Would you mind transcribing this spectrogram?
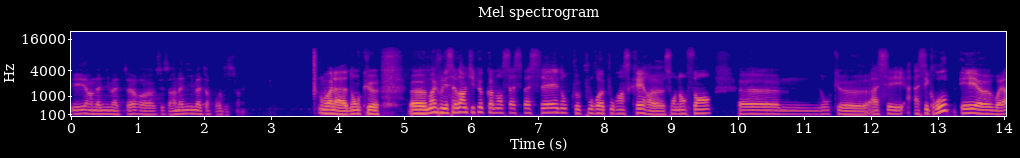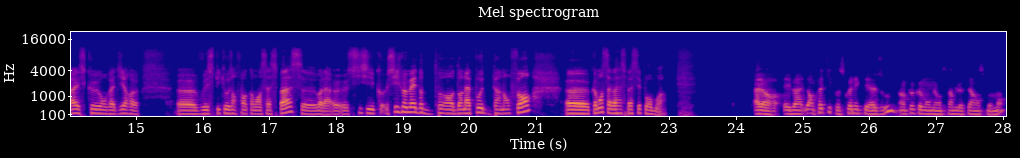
et un animateur, c'est ça, un animateur pour 10. Ouais. Voilà, donc euh, euh, moi je voulais savoir un petit peu comment ça se passait donc pour pour inscrire euh, son enfant donc à ces à ces groupes. Et voilà est-ce que on va dire vous expliquez aux enfants comment ça se passe voilà si, si, si je me mets dans, dans, dans la peau d'un enfant comment ça va se passer pour moi? Alors eh ben en fait il faut se connecter à Zoom un peu comme on est en train de le faire en ce moment.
